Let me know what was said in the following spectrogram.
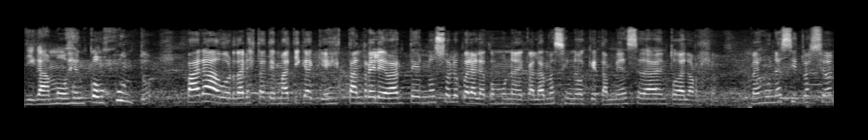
digamos, en conjunto para abordar esta temática que es tan relevante no solo para la comuna de Calama, sino que también se da en toda la región. Es una situación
